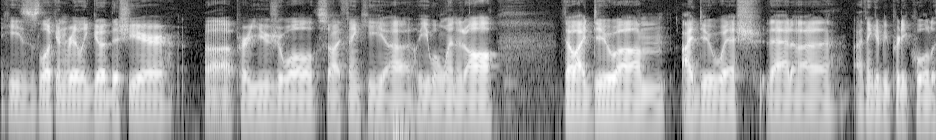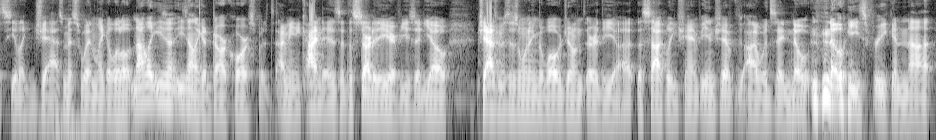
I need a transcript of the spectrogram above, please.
he's looking really good this year, uh, per usual. So I think he uh, he will win it all. Though I do um, I do wish that uh, I think it'd be pretty cool to see like Jasmus win like a little. Not like he's not, he's not like a dark horse, but I mean he kind of is. At the start of the year, if you said, "Yo, Jasmus is winning the Woe Jones or the uh, the Sock League championship," I would say no, no, he's freaking not.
